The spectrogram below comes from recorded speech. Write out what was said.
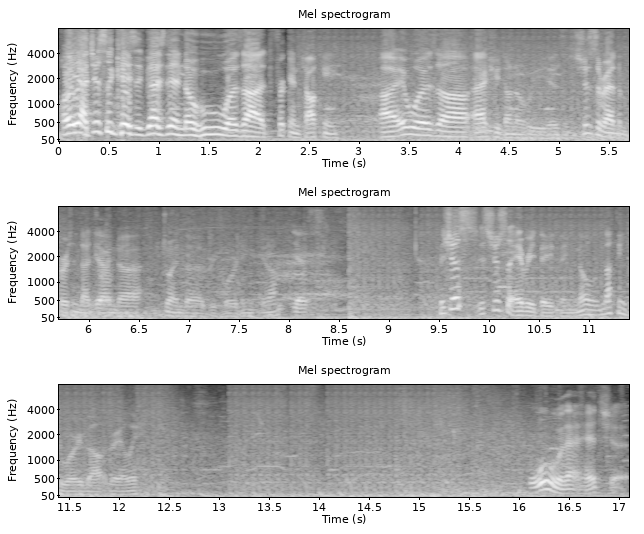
Oh yeah, just in case if you guys didn't know who was uh freaking talking, uh it was uh I actually don't know who he is. It's just a random person that Yeah. joined uh joined the recording, you know. Yes. It's just it's just an everyday thing. No nothing to worry about really. Ooh, that headshot.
